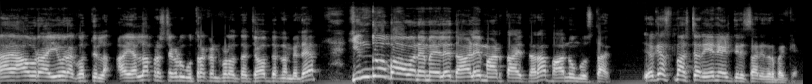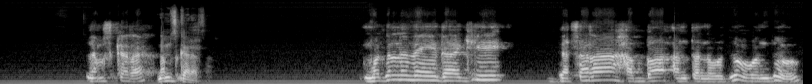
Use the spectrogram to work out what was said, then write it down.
ಅವರ ಇವರ ಗೊತ್ತಿಲ್ಲ. ಆ ಎಲ್ಲಾ ಪ್ರಶ್ನೆಗಳಿಗೆ ಉತ್ತರ ಕಂಡುಕೊಳ್ಳುವಂತ ಜವಾಬ್ದಾರಿ ನಮ್ಮ ಮೇಲೆ. ಹಿಂದೂ ಭಾವನೆ ಮೇಲೆ ದಾಳಿ ಮಾಡ್ತಾ ಇದ್ದಾರ ಬಾನು ಮುಸ್ತಾಕ್? ಯೋಗೇಶ್ ಮಾಸ್ಟರ್ ಏನ್ ಹೇಳ್ತೀರಿ ಸರ್ ಇದ್ರ ಬಗ್ಗೆ? ನಮಸ್ಕಾರ. ನಮಸ್ಕಾರ ಸರ್. ಮೊದಲನೆಯದಾಗಿ ದಸರಾ ಹಬ್ಬ ಅಂತನ್ನುವುದು ಒಂದು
